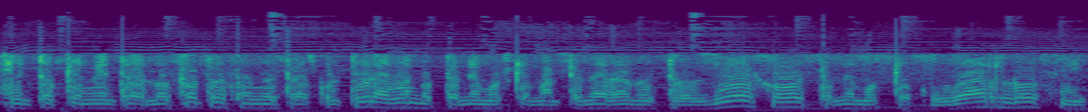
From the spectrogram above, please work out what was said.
Siento que mientras nosotros en nuestra cultura, bueno, tenemos que mantener a nuestros viejos, tenemos que cuidarlos, y,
